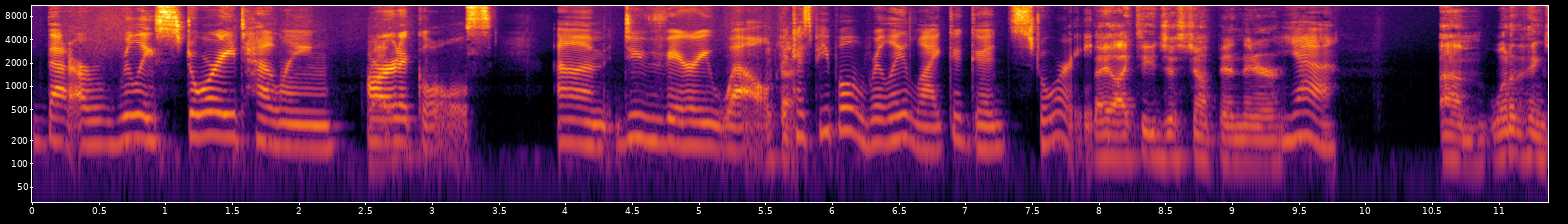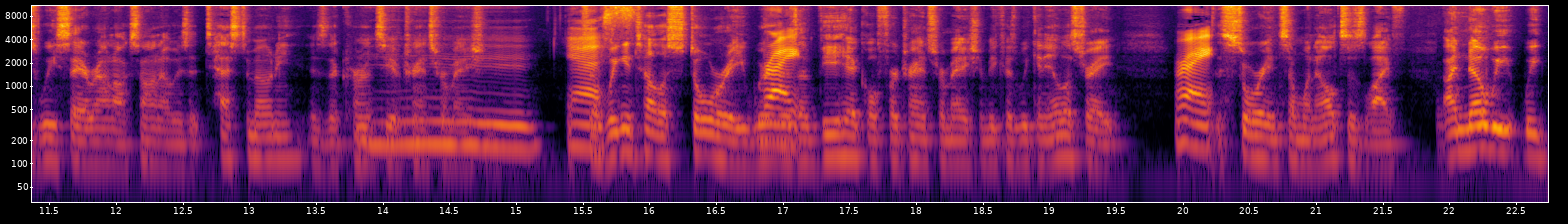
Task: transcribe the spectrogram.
that are really storytelling Right. articles um, do very well because people really like a good story. They like to just jump in there. yeah. Um, one of the things we say around Auxano is that testimony is the currency of transformation. Mm, yes. So if we can tell a story where Right. there's a vehicle for transformation because we can illustrate right. the story in someone else's life. I know we we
